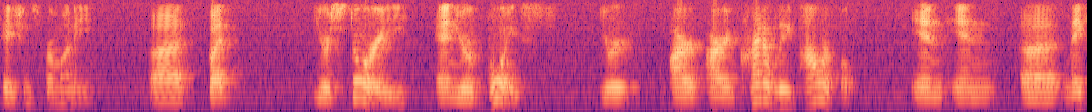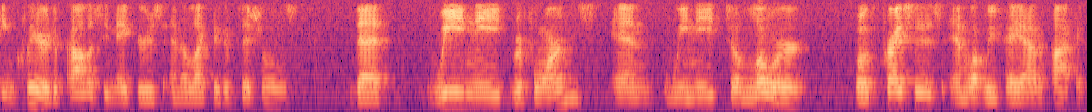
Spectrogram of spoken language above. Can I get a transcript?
patients for money, uh, but your story and your voice your, are, are incredibly powerful in, in uh, making clear to policymakers and elected officials that we need reforms and we need to lower both prices and what we pay out of pocket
